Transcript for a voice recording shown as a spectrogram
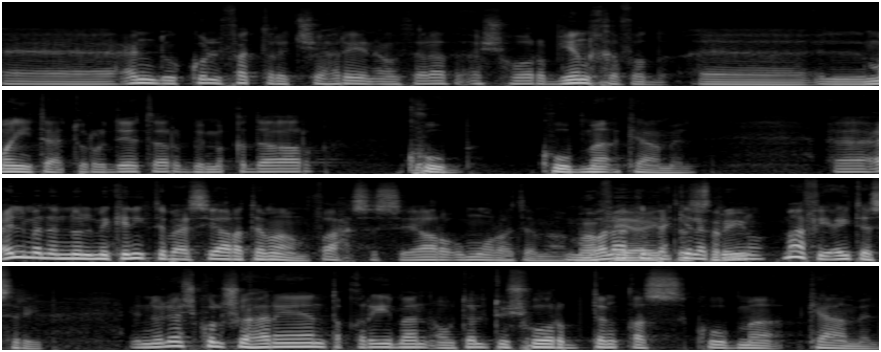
آه عنده كل فترة شهرين أو ثلاث أشهر بينخفض آه المي تاعت الروديتر بمقدار كوب كوب ماء كامل. آه علما إنه الميكانيك تبع السيارة تمام فاحص السيارة أمورها تمام. ما في ولكن أي بحكي لك؟ إنه ما في أي تسريب. إنه ليش كل شهرين تقريبا أو ثلاث شهور بتنقص كوب ماء كامل؟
